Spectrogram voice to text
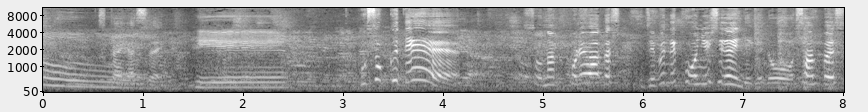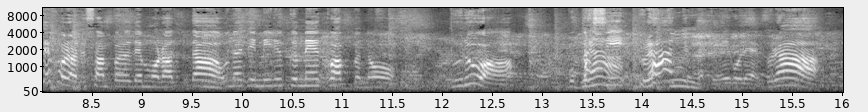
うん使いやすい。へえ。補足でそうなんかこれは私自分で購入してないんだけどサンプル Sephora でサンプルでもらった、同じ Milk Makeup の blur ぼかし blur って言うんだっけ、英語で。 blur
